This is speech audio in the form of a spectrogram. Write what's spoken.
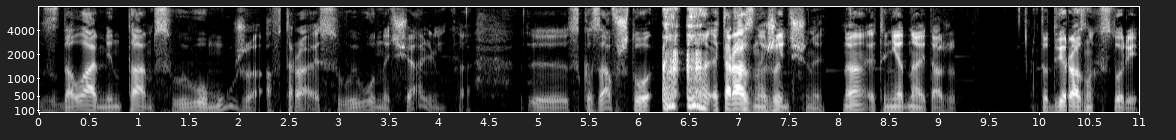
сдала ментам своего мужа, а вторая своего начальника, э, сказав, что это разные женщины, да, это не одна и та же. Это две разных истории.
